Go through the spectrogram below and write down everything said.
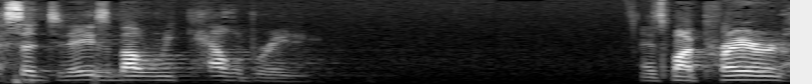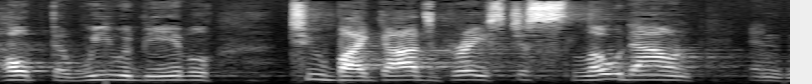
I said today is about recalibrating. It's my prayer and hope that we would be able to, by God's grace, just slow down and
